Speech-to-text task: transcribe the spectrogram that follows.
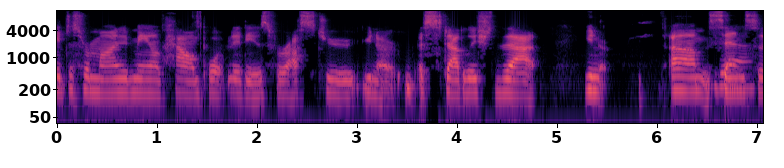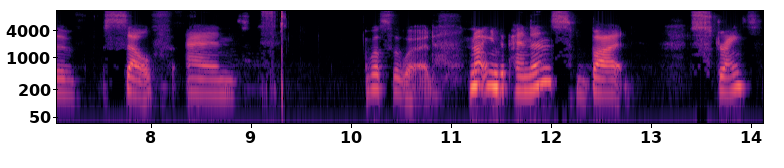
it just reminded me of how important it is for us to you know establish that you know um sense of self and what's the word? Not independence but strength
